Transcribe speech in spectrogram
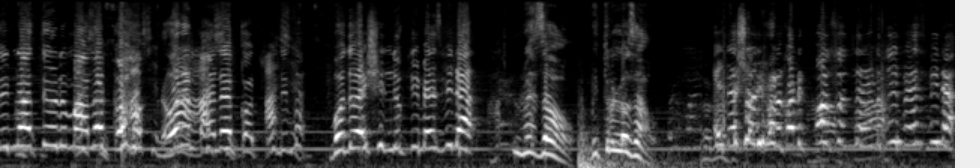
তুই না তুই ওরে মানা কর ওরে মানা কর বধু এই সিন্ধুক তুই বেচবি না? লয়ে যাও ভিতরে লয়ে যাও। এটা শরীফার অনেক পছন্দ এটা তুই বেচবি না?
